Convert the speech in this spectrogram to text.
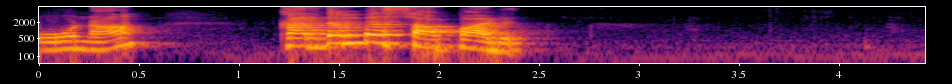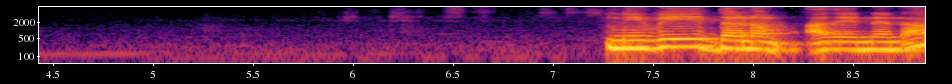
போனா கதம்ப சாப்பாடு. நிவேதனம். அது என்னன்னா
